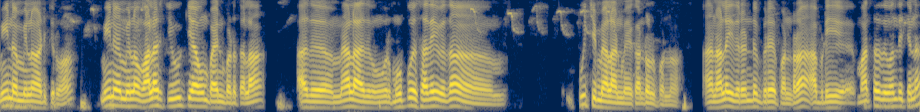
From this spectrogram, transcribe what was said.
மீன் அமிலம் அடிச்சிருவோம். மீன் அமிலம் வளர்ச்சி ஊக்கியாகவும் பயன்படுத்தலாம். அது மேலே அது ஒரு முப்பது சதவீதம் பூச்சி மேலாண்மையை கண்ட்ரோல் பண்ணும். அதனால் இது ரெண்டும் ப்ரே பண்ணுறோம் அப்படி மற்றது வந்துச்சுன்னா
